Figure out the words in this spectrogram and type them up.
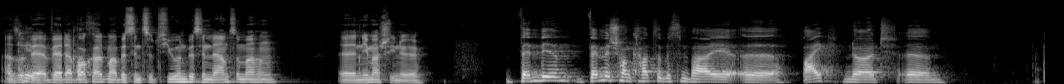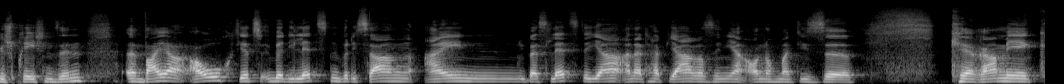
Also Okay, wer wer da Bock hat, mal ein bisschen zu tunen, ein bisschen Lärm zu machen, äh, Nähmaschinenöl. wenn wir, wenn wir schon gerade so ein bisschen bei äh, Bike-Nerd-Gesprächen sind, äh, war ja auch jetzt über die letzten, würde ich sagen, ein, über das letzte Jahr, anderthalb Jahre sind ja auch nochmal diese Keramik,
